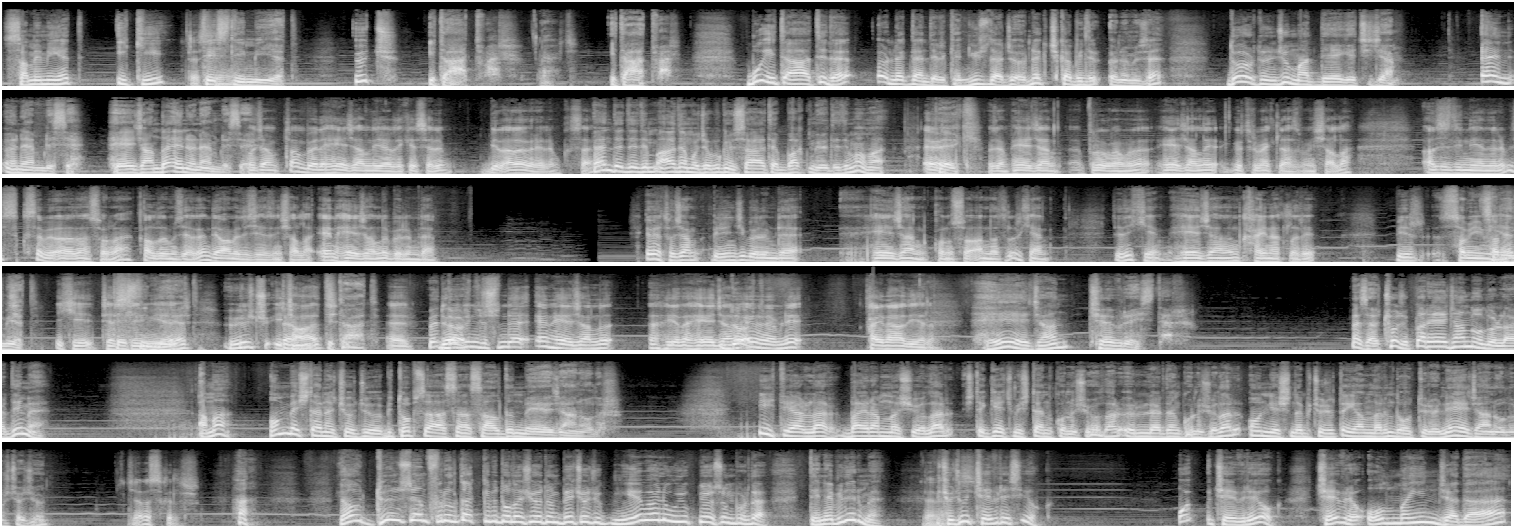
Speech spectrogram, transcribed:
samimiyet, iki Teslimiyet. teslimiyet, üç itaat var. Evet. itaat var. Bu itaati de örneklendirirken yüzlerce örnek çıkabilir önümüze. Dördüncü maddeye geçeceğim. En önemlisi, heyecanda en önemlisi. Hocam tam böyle heyecanlı yerde keselim. Bir ara verelim kısa. Ben de dedim Adem Hoca bugün saate bakmıyor dedim ama Evet. peki. Hocam heyecan programını heyecanlı götürmek lazım inşallah. Aziz dinleyenlerimiz kısa bir aradan sonra kaldığımız yerden devam edeceğiz inşallah. En heyecanlı bölümden. Evet hocam birinci bölümde heyecan konusu anlatılırken dedi ki heyecanın kaynakları bir samimiyet, Samimiyet. iki teslimiyet, Teslimiyet, üç itaat, itaat. Evet, Ve dördüncüsünde en heyecanlı eh, ya da heyecanın Dört. en önemli kaynağı diyelim. Heyecan çevre ister. Mesela çocuklar heyecanlı olurlar değil mi? Ama 15 tane çocuğu bir top sahasına saldın mı heyecanı olur. İhtiyarlar bayramlaşıyorlar, işte geçmişten konuşuyorlar, ölülerden konuşuyorlar. 10 yaşında bir çocuk da yanlarında oturuyor. Ne heyecanı olur çocuğun? Canı sıkılır. Ya dün sen fırıldak gibi dolaşıyordun be çocuk. Niye böyle uyukluyorsun burada? Denebilir mi? Denemez. Bir çocuğun çevresi yok. O çevre yok. Çevre olmayınca da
